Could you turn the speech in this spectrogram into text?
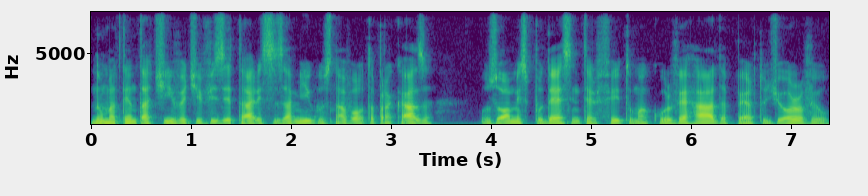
numa tentativa de visitar esses amigos na volta para casa, os homens pudessem ter feito uma curva errada perto de Oroville,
